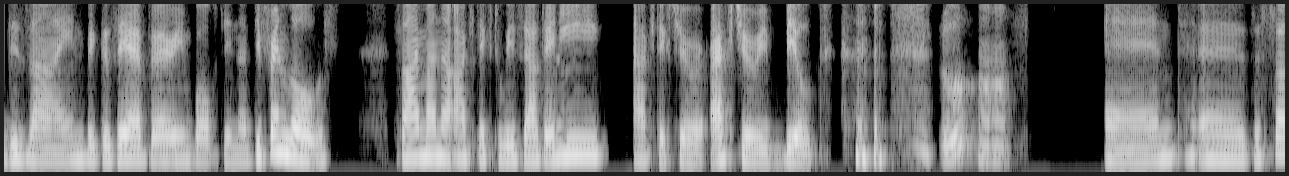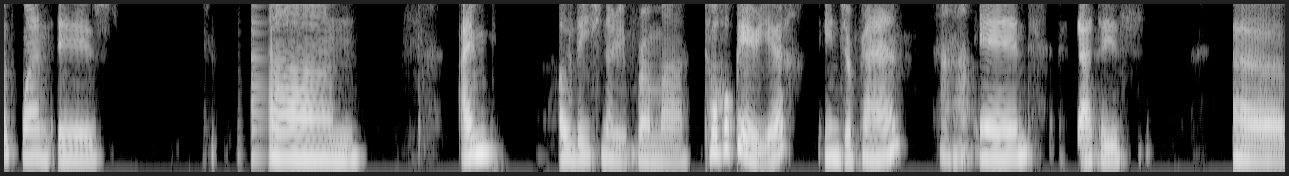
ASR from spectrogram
design because they are very involved in a different laws. So I'm an architect without any architecture actually built. True. Uh-huh. and uh, the third one is um, I'm originally from uh, Tohoku area in Japan, Uh-huh. and that is uh,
